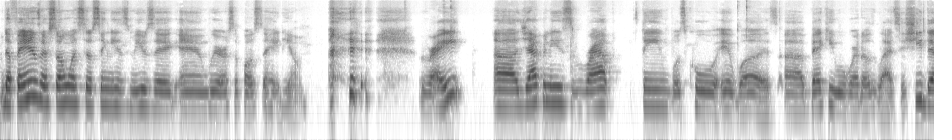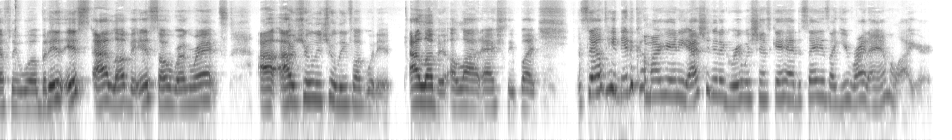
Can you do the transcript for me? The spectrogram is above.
the fans are somewhat still singing his music and we're supposed to hate him. Right? Uh japanese rap theme was cool. It was. Uh becky will wear those glasses. She definitely will but it, it's i love it. It's so rugrats. I i truly truly fuck with it. I love it a lot actually. But Seth, he did come out here and he actually did agree with Shinsuke had to say. He's like, You're right, I am a liar.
